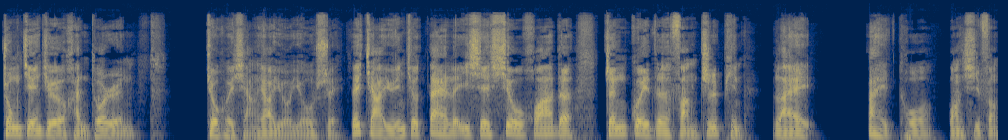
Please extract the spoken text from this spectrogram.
中间就有很多人。就会想要有油水，所以贾云就带了一些绣花的珍贵的纺织品来拜托王熙凤。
